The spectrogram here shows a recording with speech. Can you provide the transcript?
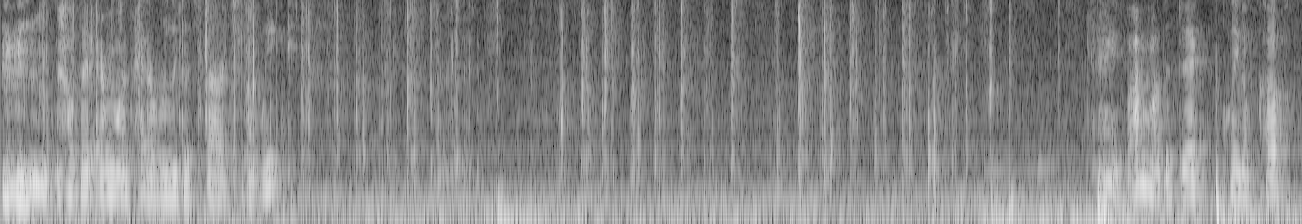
I hope that everyone's had a really good start to the week. Okay, bottom of the deck, Queen of Cups.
